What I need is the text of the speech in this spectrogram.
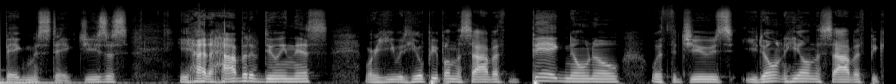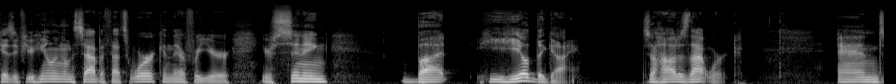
big mistake. Jesus, he had a habit of doing this where he would heal people on the Sabbath. Big no no with the Jews. You don't heal on the Sabbath because if you're healing on the Sabbath, that's work and therefore you're, you're sinning. But he healed the guy. So, how does that work? And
